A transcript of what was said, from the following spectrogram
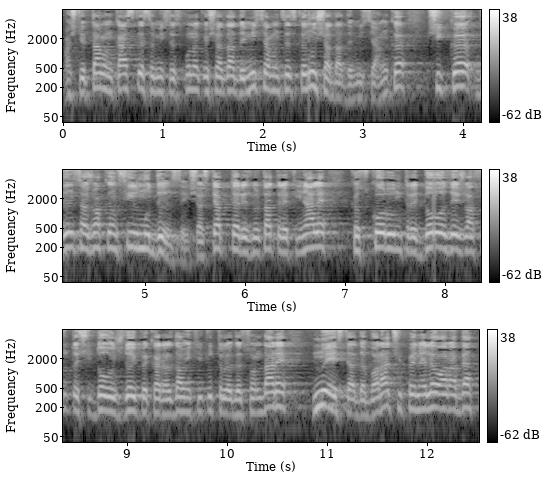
Așteptam în cască să mi se spună că și-a dat demisia, am înțeles că nu și-a dat demisia încă și că dânsa joacă în filmul dânsei și așteaptă rezultatele finale că scorul între 20% și 22% pe care îl dau institutele de sondare nu este adevărat și PNL-ul ar avea 32%.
